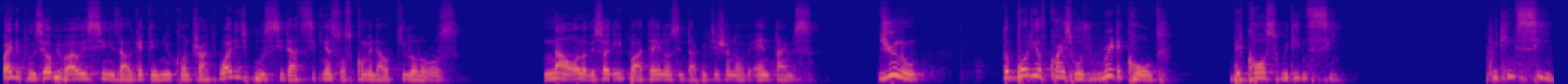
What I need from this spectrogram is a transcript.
Why did people see? All people are always seeing is I'll get a new contract. Why did people see that sickness was coming that will kill all of us? Now, all of a sudden, people are telling us interpretation of end times. Do you know? The body of Christ was ridiculed because we didn't see. We didn't see.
